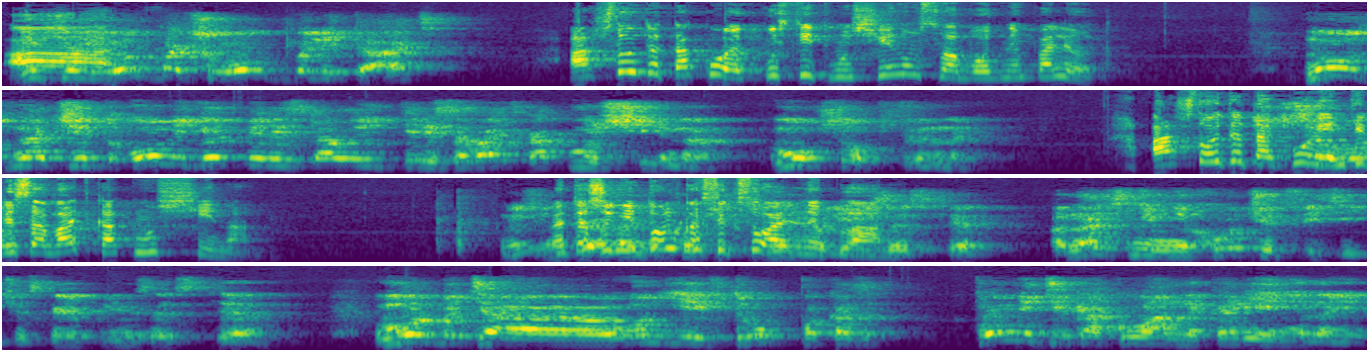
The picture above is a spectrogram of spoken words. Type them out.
А- И все, и он пошел полетать. А что это такое, отпустить мужчину в свободный полет? Ну, значит, он ее перестал интересовать как мужчина. Муж собственный. А что это такое, всё. интересовать как мужчина? Но, извините, Это же не только сексуальный план. близости. Она с ним не хочет физической близости. Может быть, а, он ей вдруг показал... Помните, как у Анны Карениной?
